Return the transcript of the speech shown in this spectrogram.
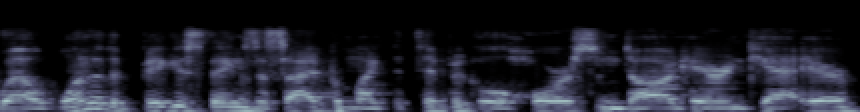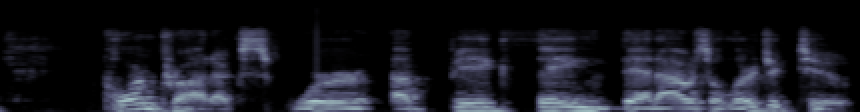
Well, one of the biggest things, aside from like the typical horse and dog hair and cat hair, corn products were a big thing that I was allergic to.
